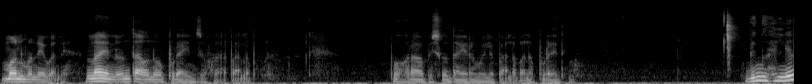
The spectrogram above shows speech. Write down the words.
मनमा नै भने ल हेर्नु नि त आउनु पुऱ्याइदिन्छु पाला पाला। पोखरा अफिसको दाइरा मैले पाला पाला पुऱ्याइदिउँ बिङ्गो खेल्यो?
